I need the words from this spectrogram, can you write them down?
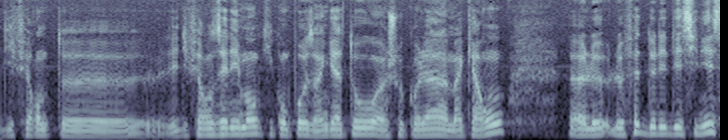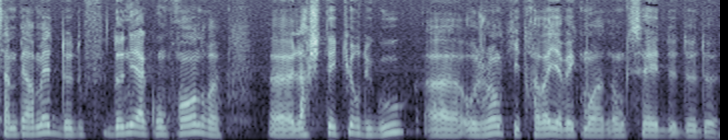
différentes, euh, les différents éléments qui composent un gâteau, un chocolat, un macaron. Euh, le, fait de les dessiner, ça me permet de donner à comprendre euh, l'architecture du goût aux gens qui travaillent avec moi. Donc c'est de,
